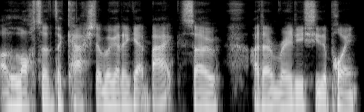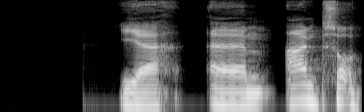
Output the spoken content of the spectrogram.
a lot of the cash that we're going to get back. So I don't really see the point. Yeah, um, I'm sort of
